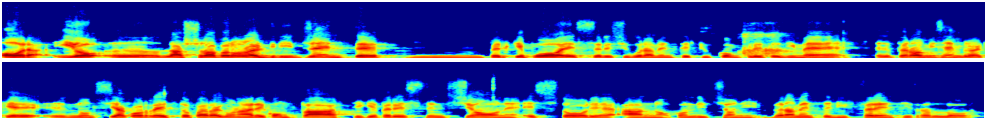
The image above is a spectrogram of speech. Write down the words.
Ora, io eh, lascio la parola al dirigente mh, perché può essere sicuramente più completo di me, eh, però mi sembra che eh, non sia corretto paragonare comparti che per estensione e storie hanno condizioni veramente differenti tra loro.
